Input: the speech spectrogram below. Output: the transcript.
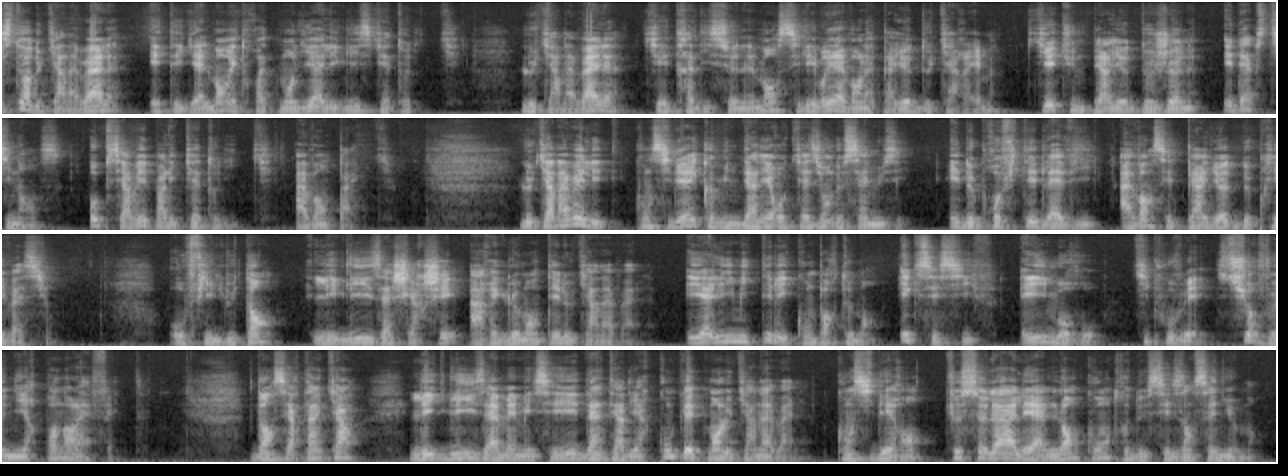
L'histoire du carnaval est également étroitement liée à l'Église catholique. Le carnaval, qui est traditionnellement célébré avant la période de carême, qui est une période de jeûne et d'abstinence observée par les catholiques avant Pâques. Le carnaval est considéré comme une dernière occasion de s'amuser et de profiter de la vie avant cette période de privation. Au fil du temps, l'Église a cherché à réglementer le carnaval et à limiter les comportements excessifs et immoraux qui pouvaient survenir pendant la fête. Dans certains cas, l'Église a même essayé d'interdire complètement le carnaval, considérant que cela allait à l'encontre de ses enseignements.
